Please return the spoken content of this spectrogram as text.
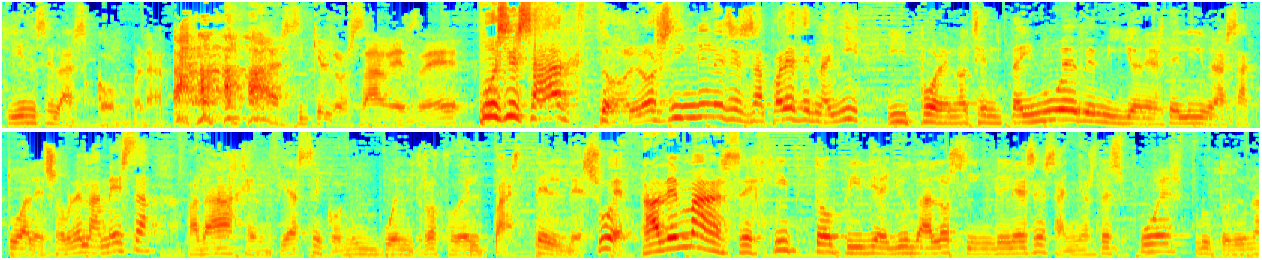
quién se las compra. Así que lo sabes, ¿eh? Pues exacto, los ingleses aparecen allí y ponen 89 millones de libras actuales sobre la mesa para agenciarse con un buen trozo del pastel de Suez. Además, Egipto pide ayuda a los ingleses años después, fruto de una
